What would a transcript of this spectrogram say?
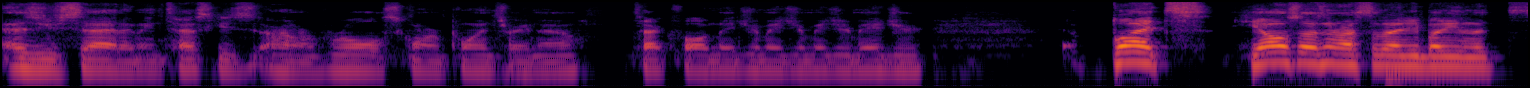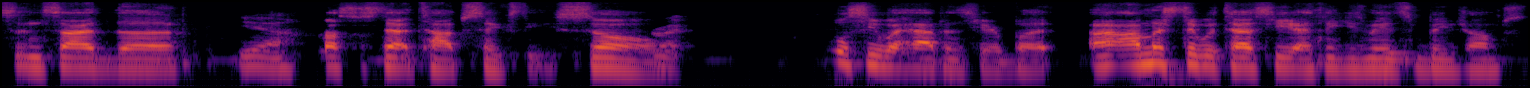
as you said, I mean Teske's on a roll scoring points right now. Tech fall major, major, major, major, but he also hasn't wrestled anybody in the, inside the Yeah. WrestleStat top sixty. So Right. We'll see what happens here. But I, I'm gonna stick with Teske. I think he's made some big jumps,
